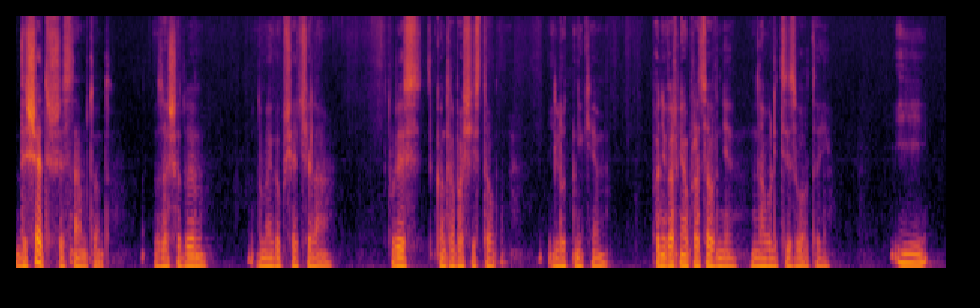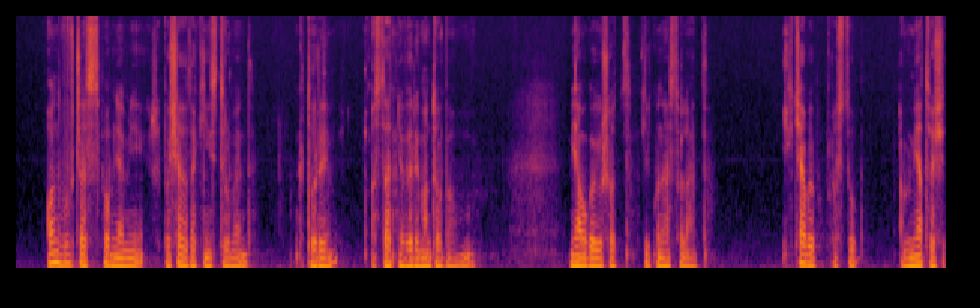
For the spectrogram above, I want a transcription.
Wyszedłszy stamtąd, zaszedłem do mojego przyjaciela, który jest kontrabasistą i lutnikiem, ponieważ miał pracownię na ulicy Złotej. I on wówczas wspomniał mi, że posiada taki instrument, który ostatnio wyremontował. Miał go już od kilkunastu lat i chciałby po prostu, abym ja coś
